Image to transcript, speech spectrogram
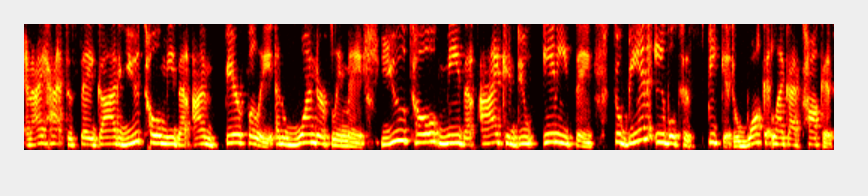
and I had to say, God, you told me that I'm fearfully and wonderfully made. You told me that I can do anything. So, being able to speak it, to walk it like I talk it.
